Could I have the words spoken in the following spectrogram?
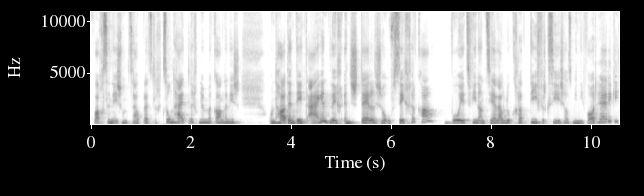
gewachsen ist und es auch plötzlich gesundheitlich nicht mehr gegangen ist und habe dann dort eigentlich eine Stelle schon auf sicher gehabt, wo jetzt finanziell auch lukrativer war als meine vorherige.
